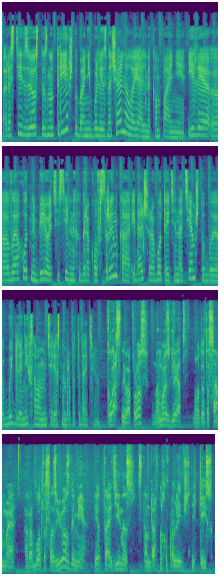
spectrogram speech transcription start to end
Растить звезд изнутри, чтобы они были изначально лояльны компании? Или э, вы охотно берете сильных игроков с рынка и дальше работаете над тем, чтобы быть для них самым интересным работодателем? Классный вопрос. На мой взгляд, ну, вот эта самая работа со звездами – это один из стандартных управленческих кейсов.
